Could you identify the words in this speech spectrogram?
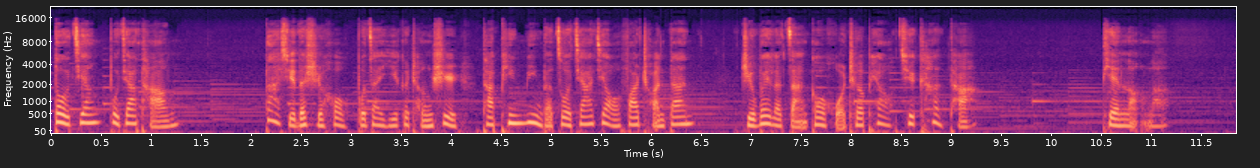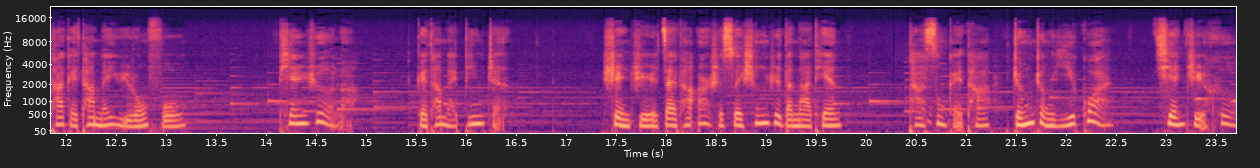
豆浆不加糖。大学的时候不在一个城市，他拼命的做家教发传单，只为了攒够火车票去看他。天冷了，他给他买羽绒服；天热了，给他买冰枕。甚至在他二十岁生日的那天，他送给他整整一罐。千纸鹤，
